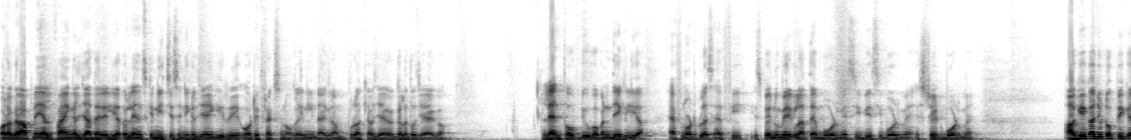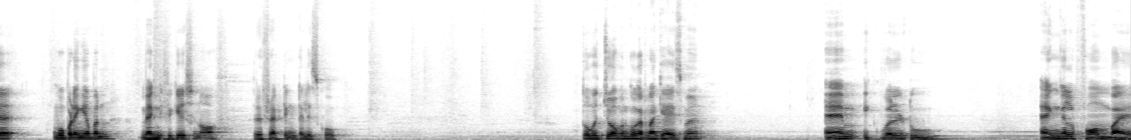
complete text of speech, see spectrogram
और अगर आपने अल्फ़ा एंगल ज़्यादा ले लिया तो लेंस के नीचे से निकल जाएगी रे और रिफ्रैक्शन होगा ही नहीं डायग्राम पूरा क्या हो जाएगा, गलत हो जाएगा। लेंथ ऑफ़ ट्यूब अपन देख लिया F naught plus F E इस पर न्यूमेरिकल आते हैं बोर्ड में C B S E board में स्टेट बोर्ड में। आगे का जो टॉपिक है, वो पढ़ेंगे अपन मैग्निफिकेशन ऑफ़ रिफ्रैक्टिंग टेलीस्कोप तो बच्चों, अपन को करना क्या है इसमें? M equal to angle form by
